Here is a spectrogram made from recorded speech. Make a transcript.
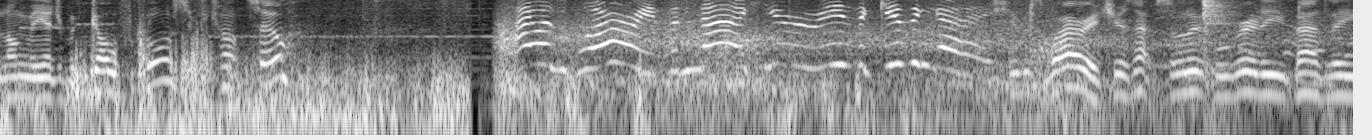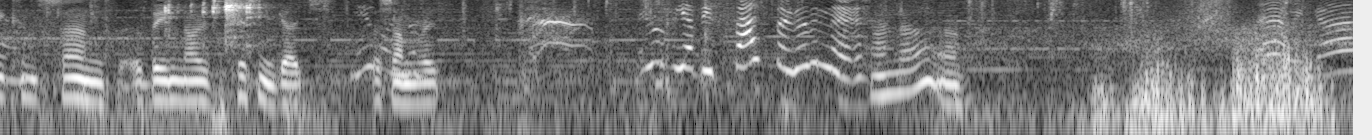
walking along the edge of a golf course, if you can't tell. I was worried, but now here is a kissing guy. She was worried. She was absolutely, really badly concerned that there would be no kissing gates Yeah, for some reason. It would be a disaster, wouldn't it? I know. There we go.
